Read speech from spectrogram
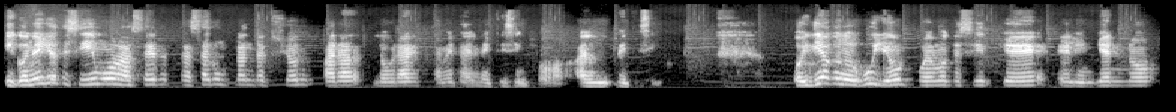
Y con ellos decidimos hacer, trazar un plan de acción para lograr esta meta del 25 al 25. Hoy día con orgullo podemos decir que el invierno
